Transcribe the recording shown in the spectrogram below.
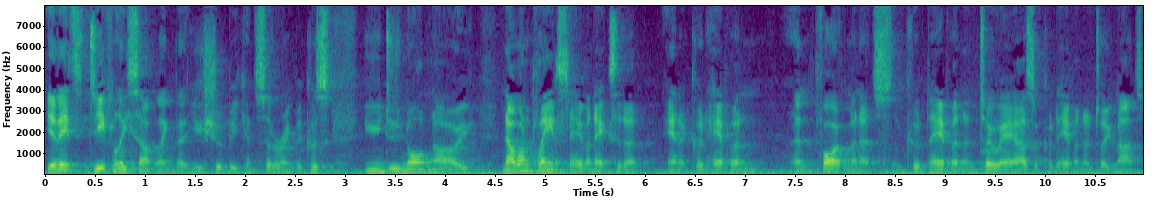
yeah, that's definitely something that you should be considering because you do not know. No one plans to have an accident, and it could happen in five minutes, it could happen in two hours, it could happen in two months.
